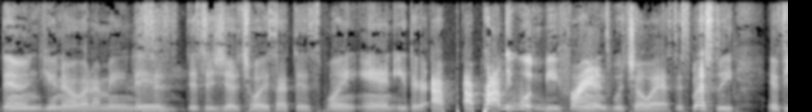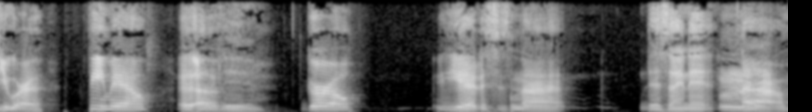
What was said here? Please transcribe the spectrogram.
then you know what I mean. This Yeah. is this is your choice at this point, and either I I probably wouldn't be friends with your ass, especially if you are a female, uh, uh, yeah, girl. Yeah, this is not this ain't it. no.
